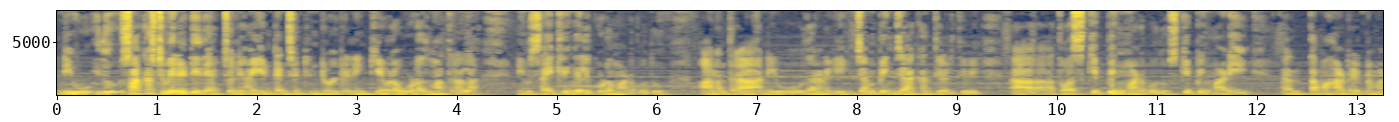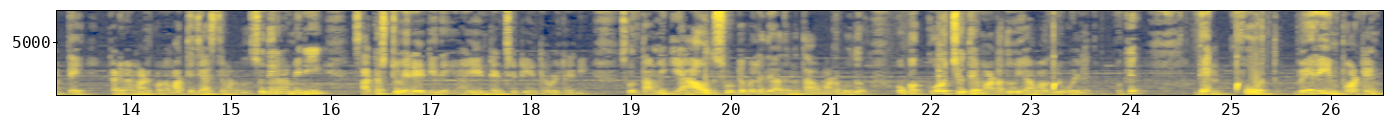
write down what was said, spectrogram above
ನೀವು ಇದು ಸಾಕಷ್ಟು ವೆರೈಟಿ ಇದೆ actually high intensity interval training ಕೇವಲ ಓಡೋದು ಮಾತ್ರ ಅಲ್ಲ, ನೀವು ಸೈಕ್ಲಿಂಗಲ್ಲಿ ಕೂಡ ಮಾಡ್ಬೋದು ಆನಂತರ ನೀವು ಉದಾಹರಣೆಗೆ ಈಗ ಜಂಪಿಂಗ್ ಜಾಕ್ ಅಂತ ಹೇಳ್ತೀವಿ ಅಥವಾ ಸ್ಕಿಪ್ಪಿಂಗ್ ಮಾಡ್ಬೋದು ಸ್ಕಿಪ್ಪಿಂಗ್ ಮಾಡಿ ತಮ್ಮ ಹಾರ್ಟ್ ರೇಟ್ನ ಮತ್ತೆ ಕಡಿಮೆ ಮಾಡಿಕೊಂಡು ಮತ್ತೆ ಜಾಸ್ತಿ ಮಾಡ್ಬೋದು ಸೊ ದೇರ್ ಆರ್ ಮೆನಿ ಸಾಕಷ್ಟು ವೆರೈಟಿ ಇದೆ high intensity interval training so ತಮಗೆ ಯಾವುದು ಸೂಟಬಲ್ ಇದೆ ಅದನ್ನು ತಾವು ಮಾಡ್ಬೋದು ಒಬ್ಬ ಕೋಚ್ ಜೊತೆ ಮಾಡೋದು ಯಾವಾಗಲೂ ಒಳ್ಳೆಯದು okay then fourth very important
